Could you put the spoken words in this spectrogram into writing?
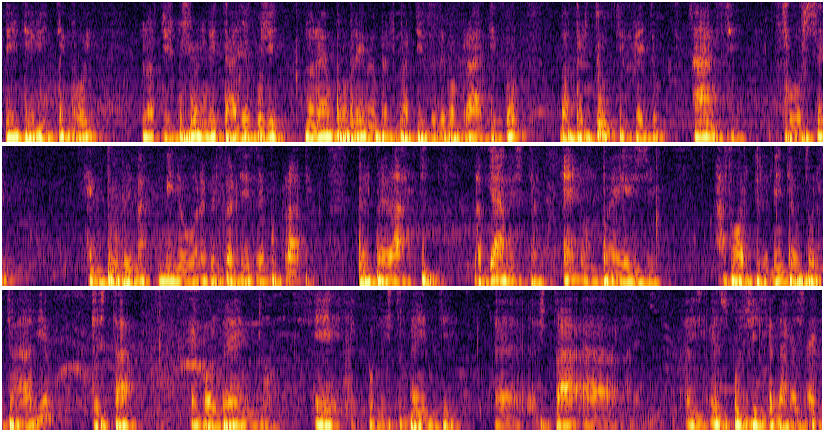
dei diritti. Poi la discussione in Italia è così, non è un problema per il Partito Democratico, ma per tutti, credo, anzi, forse è un problema minore per il Partito Democratico, per, altri. L'Afghanistan è un paese a forte elemento autoritario che sta evolvendo e sta, eh, Kazakistan,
